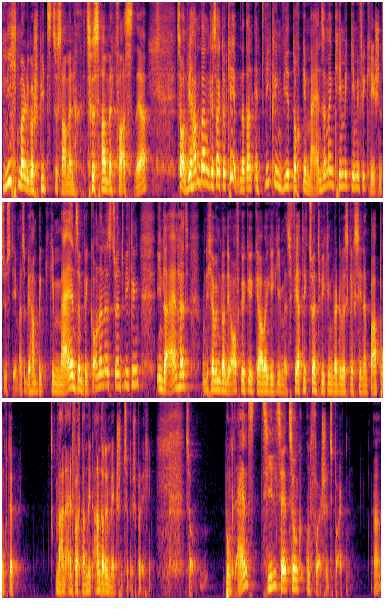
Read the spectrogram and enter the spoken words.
nicht mal überspitzt zusammen, zusammenfassen. Ja. So, und wir haben dann gesagt, okay, na dann entwickeln wir doch gemeinsam ein Gamification-System. Also wir haben gemeinsam begonnen, es zu entwickeln in der Einheit und ich habe ihm dann die Aufgabe gegeben, es fertig zu entwickeln, weil du wirst gleich sehen, ein paar Punkte waren einfach dann mit anderen Menschen zu besprechen. So, Punkt 1, Zielsetzung und Fortschrittsbalken. Ja.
